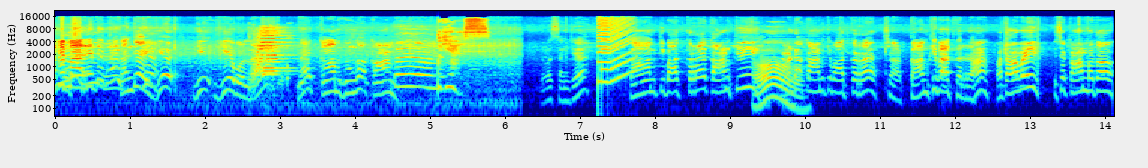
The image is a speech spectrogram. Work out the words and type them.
अबे मार रहे थे। संजय ये ये ये बोल रहा है मैं काम दूँगा काम। Yes. ओ संजय काम की बात कर रहा है काम की। कांडा काम की बात कर रहा है। अच्छा काम की बात कर रहा है? हाँ बताओ भाई इसे काम बताओ।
